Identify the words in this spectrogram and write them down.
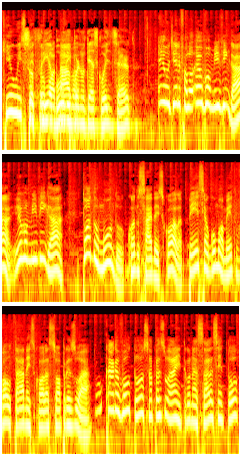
Que o inspetor Sofria botava... bullying por não ter as coisas certo. E um dia ele falou: Eu vou me vingar, eu vou me vingar. Todo mundo, quando sai da escola, pensa em algum momento voltar na escola só pra zoar. O cara voltou só pra zoar, entrou na sala, sentou,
